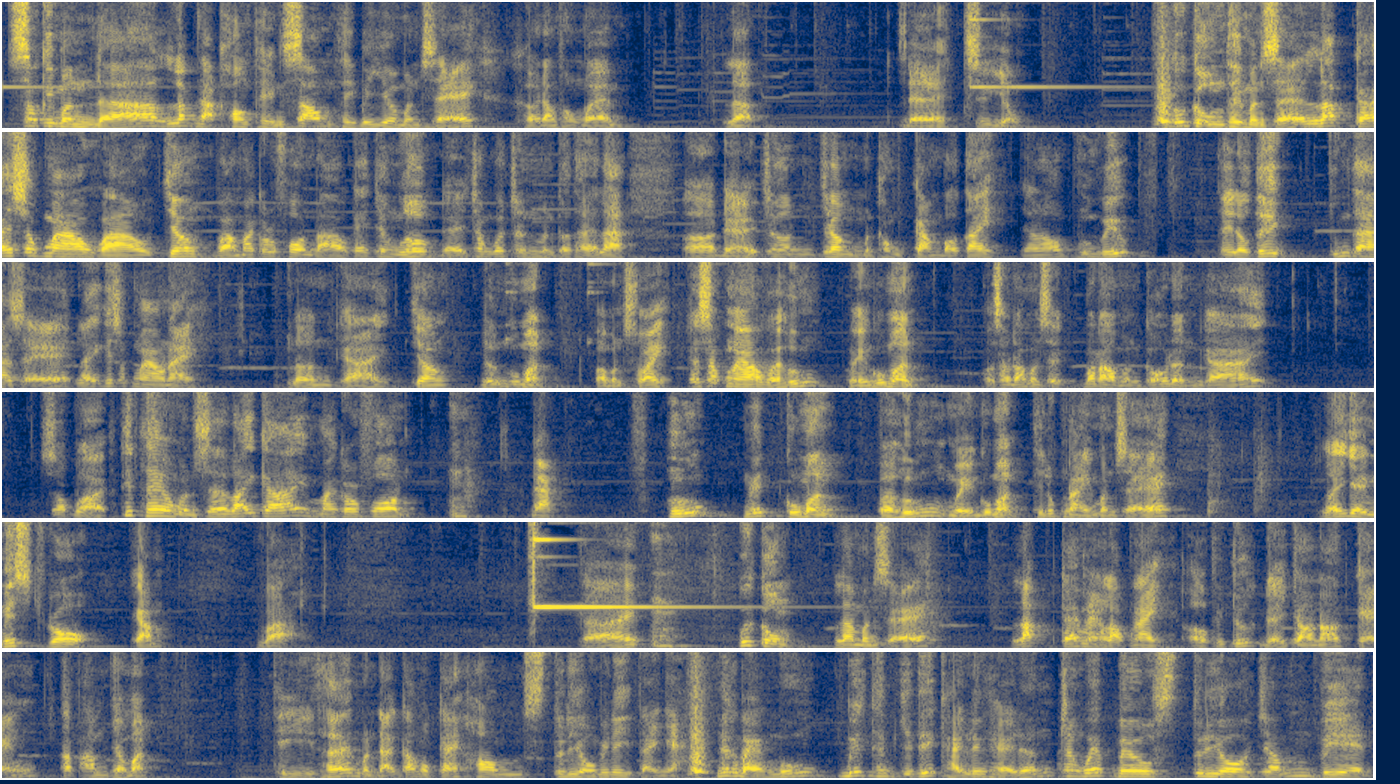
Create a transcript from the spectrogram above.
Sau khi mình đã lắp đặt hoàn thiện xong thì bây giờ mình sẽ khởi động phần mềm lên để sử dụng. Cuối cùng thì mình sẽ lắp cái sóc mount vào chân và microphone vào cái chân luôn để trong quá trình mình có thể là uh, để trên chân mình không cầm vào tay cho nó vướng víu. Thì đầu tiên chúng ta sẽ lấy cái sóc mount này lên cái chân đứng của mình và mình xoay cái sóc mount về hướng miệng của mình và sau đó mình sẽ bắt đầu mình cố định cái sóc lại. Tiếp theo mình sẽ lấy cái microphone đặt hướng mic của mình và hướng miệng của mình thì lúc này mình sẽ lấy dây micro cắm vào. Đấy. Cuối cùng là mình sẽ lắp cái màn lọc này ở phía trước để cho nó cản tập âm cho mình thì thế mình đã có một cái home studio mini tại nhà. Nếu các bạn muốn biết thêm chi tiết, hãy liên hệ đến trang web bellstudio.vn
